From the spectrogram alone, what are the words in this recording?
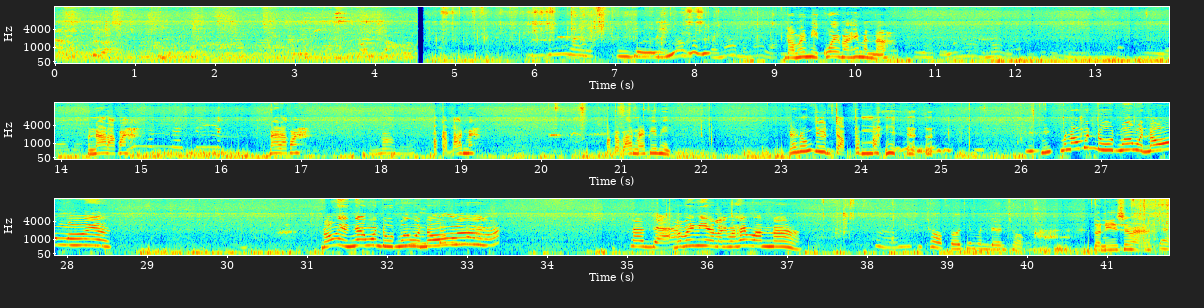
เบอร์แต่หน้าแต่หน้ามันน่ารักเราไม่มีกล้วยมาให้มันนะ แต่ว่าหน้ามันน่ารักมันน่ารักไหมน่ารักไหมมันน้ามันนะเอากลับบ้านไหมเอากลับบ้านไหมพี่มีแล้วน้องยืนจับทำไมมันน้องมันดูดมือเหมือนน้องเลยอะน้องเห็นยังมันดูดมือเหมือนน้องเลย น่ารักแล้วไม่มีอะไรมาให้มันน่ะ ชอบตัวที่มันเดินสองขาตัวนี้ใช่ไหมแต่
